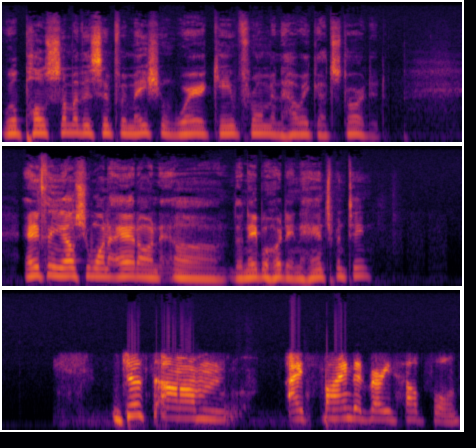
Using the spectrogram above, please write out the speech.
We'll post some of this information, where it came from, and how it got started. Anything else you want to add on uh, the neighborhood enhancement team? Just, um, I find it very helpful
